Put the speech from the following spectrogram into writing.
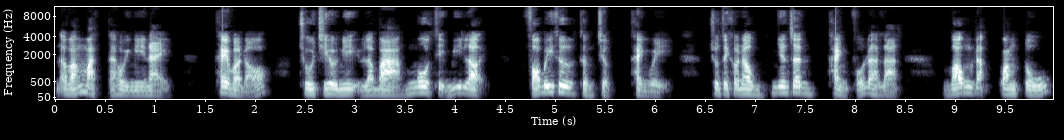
đã vắng mặt tại hội nghị này. Thay vào đó, chủ trì hội nghị là bà Ngô Thị Mỹ Lợi, Phó Bí thư Thường trực Thành ủy, Chủ tịch Hội đồng Nhân dân thành phố Đà Lạt và ông Đặng Quang Tú,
